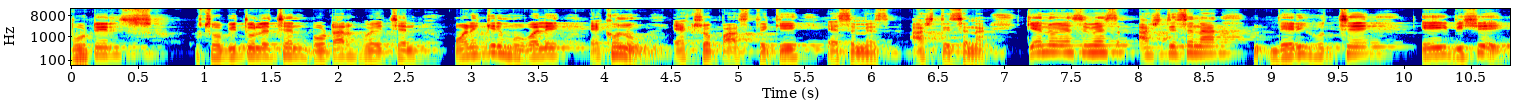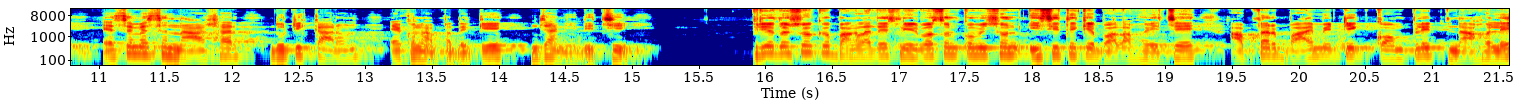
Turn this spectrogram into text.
ভোটের ছবি তুলেছেন, ভোটার হয়েছেন, অনেকের মোবাইলে এখনও একশো পাঁচ থেকে এস এম এস আসতেছে না। কেন এস এম এস আসতেছে না? দেরি হচ্ছে এই বিষয়ে এস এম এস না আসার দুটি কারণ এখন আপনাদেরকে জানিয়ে দিচ্ছি। প্রিয় দর্শক, বাংলাদেশ নির্বাচন কমিশন ইসি থেকে বলা হয়েছে, আপনার বায়োমেট্রিক কমপ্লিট না হলে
